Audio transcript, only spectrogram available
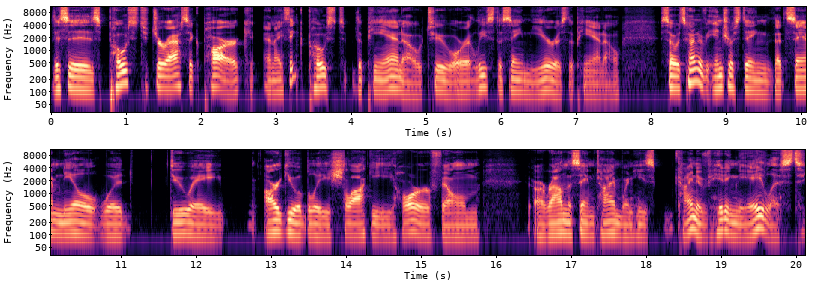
This is post Jurassic Park, and I think post the piano too, or at least the same year as the piano. So it's kind of interesting that Sam Neill would do a arguably schlocky horror film around the same time when he's kind of hitting the A list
